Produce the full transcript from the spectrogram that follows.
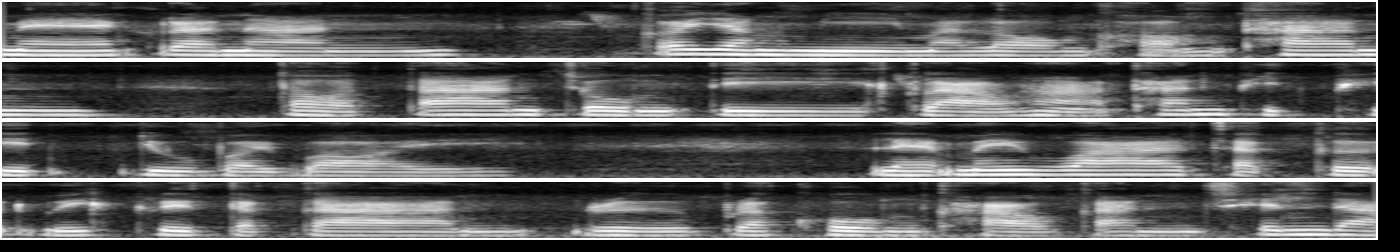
แม้กระนั้นก็ยังมีมาลองของท่าน ต่อต้านโจมตีกล่าวหาท่านผิดๆอยู่บ่อยๆ และไม่ว่าจะเกิดวิกฤตการณ์หรือประโคมข่าวกันเช่นใด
